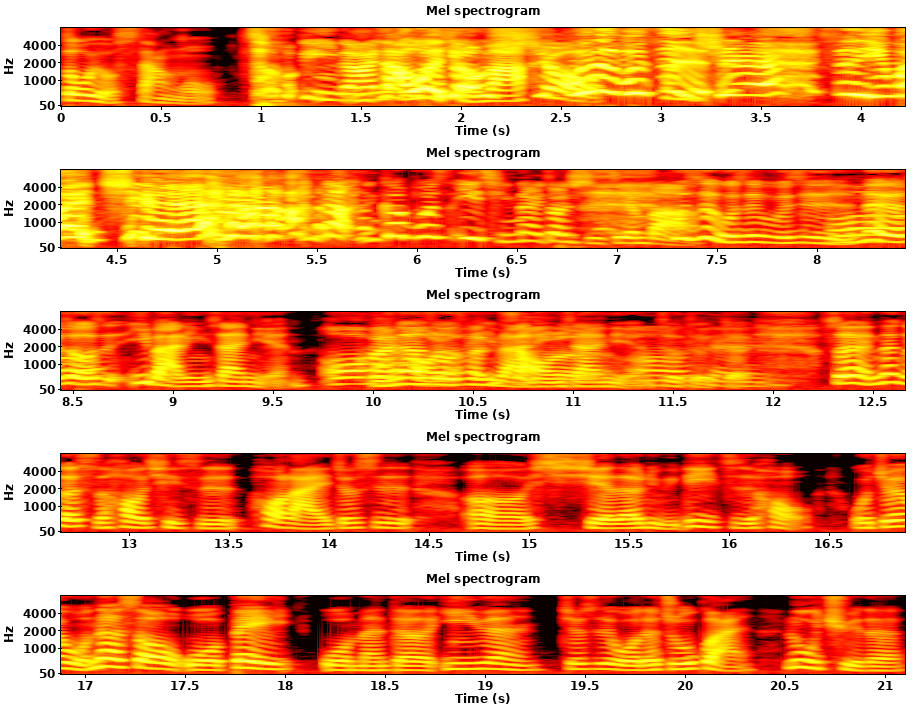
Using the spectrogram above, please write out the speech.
都有上哦。你知道为什么吗？不是不是，缺是因为缺。你该 你该不会是疫情那一段时间吧？不是不是不是，那个时候是一百零三年。哦，我那时候是一百零三年，对对对。所以那个时候其实后来就是呃写了履历之后，我觉得我那时候我被我们的医院就是我的主管录取的。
